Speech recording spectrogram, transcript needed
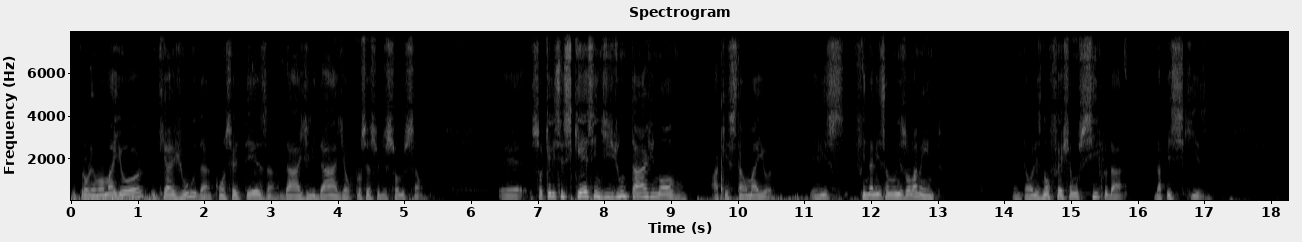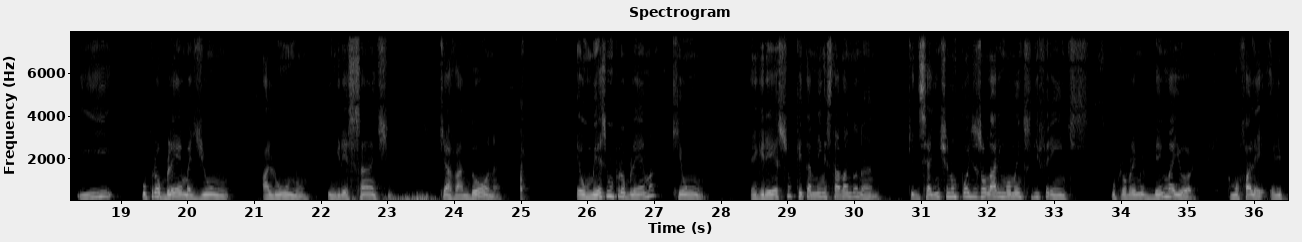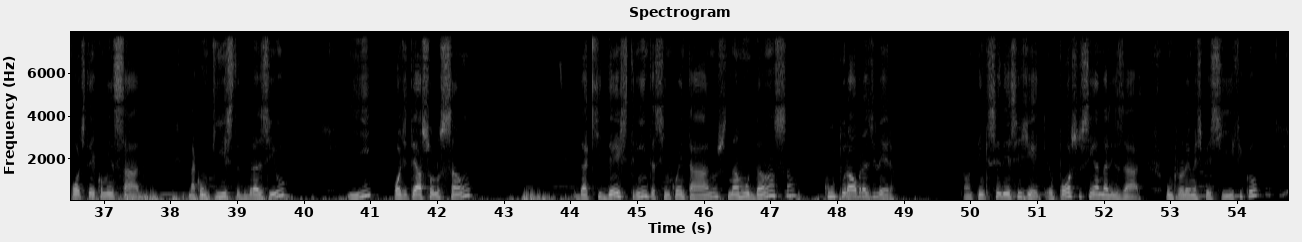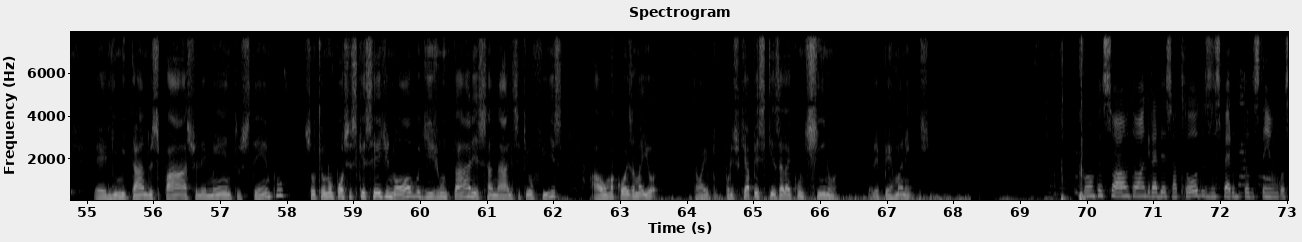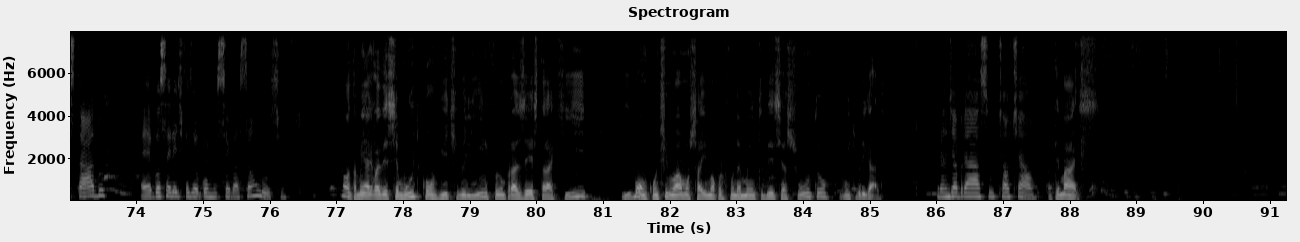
o problema maior, o que ajuda, com certeza, da agilidade ao processo de solução. É, só que eles se esquecem de juntar de novo a questão maior. Eles finalizam no isolamento. Então, eles não fecham o ciclo da, da pesquisa. E o problema de um aluno ingressante que abandona é o mesmo problema que um egresso que também está abandonando. Que disse a gente não pode isolar em momentos diferentes. O problema é bem maior. Como eu falei, ele pode ter começado na conquista do Brasil e pode ter a solução daqui 10, 30, 50 anos na mudança cultural brasileira. Então tem que ser desse jeito. Eu posso sim analisar um problema específico, é, limitando espaço, elementos, tempo, só que eu não posso esquecer de novo de juntar essa análise que eu fiz a uma coisa maior. Então é por isso que a pesquisa ela é contínua, ela é permanente. Bom, pessoal, então agradeço a todos, espero que todos tenham gostado. É, gostaria de fazer alguma observação, Lúcio? Não, também agradecer muito o convite, Veline, foi um prazer estar aqui. E, bom, continuamos aí no aprofundamento desse assunto. Muito obrigado. Grande abraço, tchau, tchau. Até mais.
